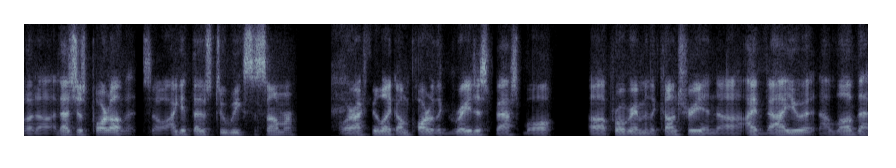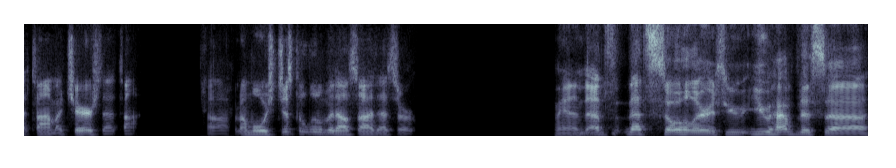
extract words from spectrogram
but uh, that's just part of it. So I get those two weeks of summer where I feel like I'm part of the greatest basketball uh, program in the country, and uh, I value it. I love that time. I cherish that time. Uh, but I'm always just a little bit outside that circle. Man, that's that's so hilarious. You you have this uh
